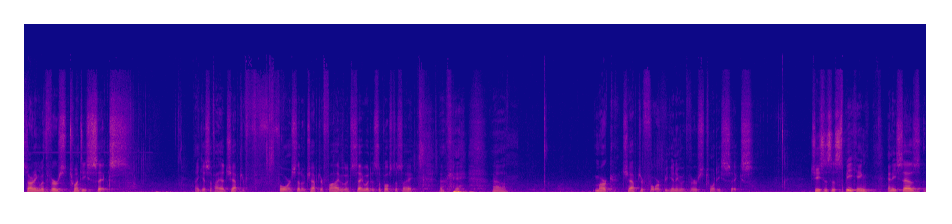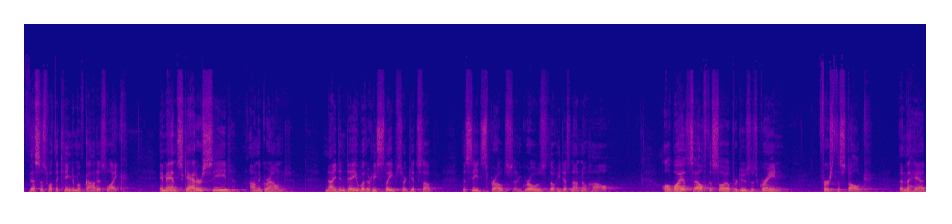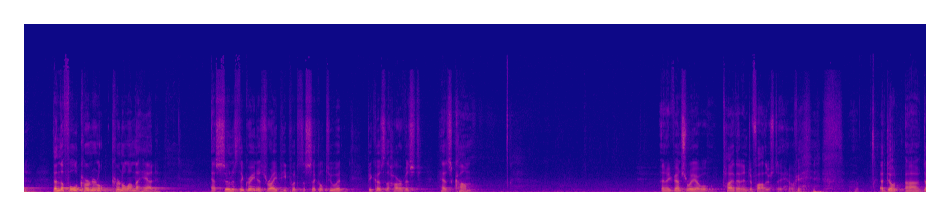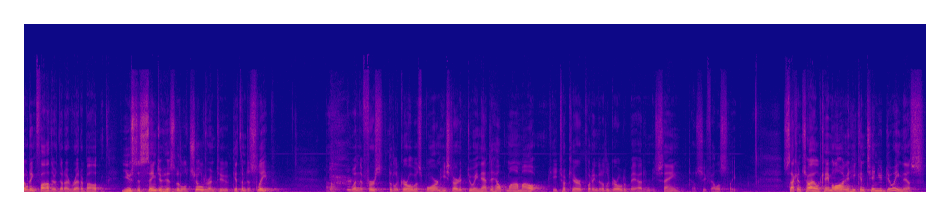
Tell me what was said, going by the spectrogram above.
starting with verse 26. I guess if I had chapter 4 instead of chapter 5, it would say what it's supposed to say. Okay. Uh, Mark chapter 4, beginning with verse 26. Jesus is speaking, and he says, This is what the kingdom of God is like. A man scatters seed on the ground. Night and day, whether he sleeps or gets up, the seed sprouts and grows, though he does not know how. All by itself, the soil produces grain first the stalk, then the head, then the full kernel, kernel on the head. As soon as the grain is ripe, he puts the sickle to it because the harvest has come. And eventually I will tie that into Father's Day, okay? A uh, doting father that I read about used to sing to his little children to get them to sleep. Uh, when the first little girl was born, he started doing that to help mom out. He took care of putting the little girl to bed and he sang till she fell asleep. Second child came along and he continued doing this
